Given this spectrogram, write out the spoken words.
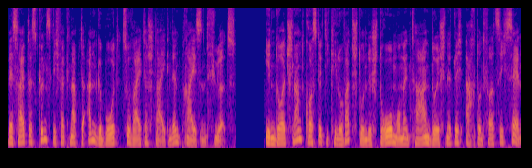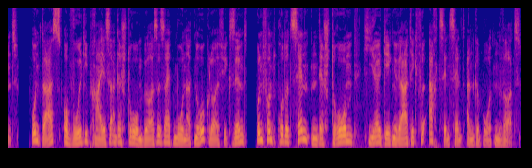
weshalb das künstlich verknappte Angebot zu weiter steigenden Preisen führt. In Deutschland kostet die Kilowattstunde Strom momentan durchschnittlich 48 Cent. Und das, obwohl die Preise an der Strombörse seit Monaten rückläufig sind und von Produzenten der Strom hier gegenwärtig für 18 Cent angeboten wird.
